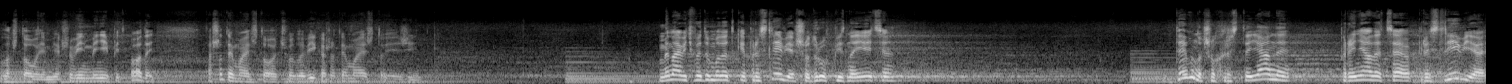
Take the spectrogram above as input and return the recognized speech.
влаштовуємо. Якщо він мені підходить, та що ти маєш того чоловіка, що ти маєш тої жінки? Ми навіть видумали таке прислів'я, що друг пізнається. Дивно, що християни прийняли це прислів'я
